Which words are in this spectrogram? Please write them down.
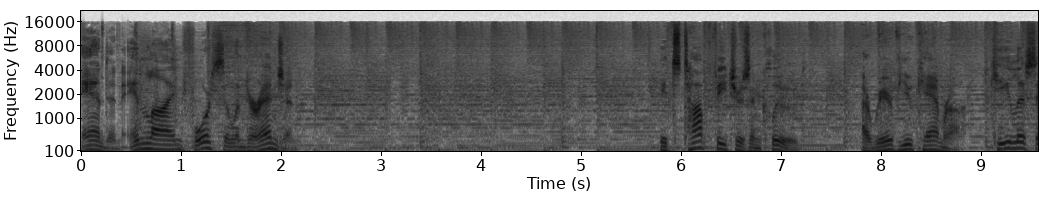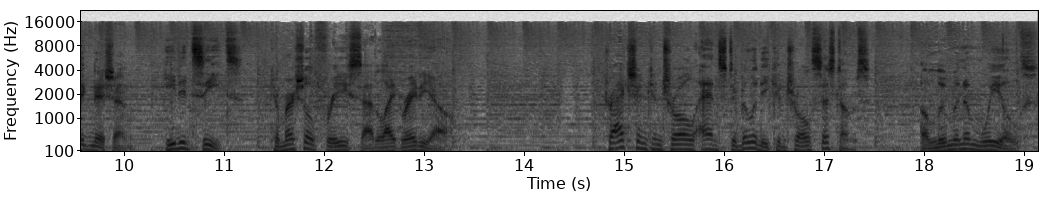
and an inline four-cylinder engine. Its top features include a rear-view camera, keyless ignition, heated seats, commercial-free satellite radio, traction control and stability control systems, aluminum wheels,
